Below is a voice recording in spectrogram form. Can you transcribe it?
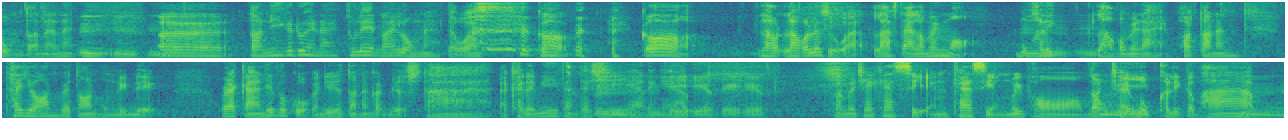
ผมตอนนั้นอะอืมอืมอืมเออตอนนี้ก็ด้วยนะ ทุเรศน้อยลงนะ แต่ว่าก็ก็เราเราก็รู้สึกว่าไลฟ์สไตล์เราไม่เหมาะบุคลิกอืมอืมเราก็ไม่ได้ เพราะตอนนั้นถ้าย้อนไปตอนผมเด็กๆ รายการที่ประกวดกันเยอะตอนนั้นก็เดอะสตาร์อะคาเดมี่แฟนตาเชียอะไรเงี้ยครับ AF AF มันไม่ใช่แค่เสียง แค่เสียงไม่พอต้มัองนใช้มีบุคลิกภาพอืม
